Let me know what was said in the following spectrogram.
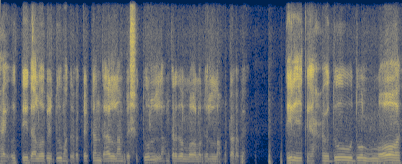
هاي هدي دال وبر دو مطلب اكتن دال لام بشدو لام كرد الله لفظ الله متحبه تلك حدود الله.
